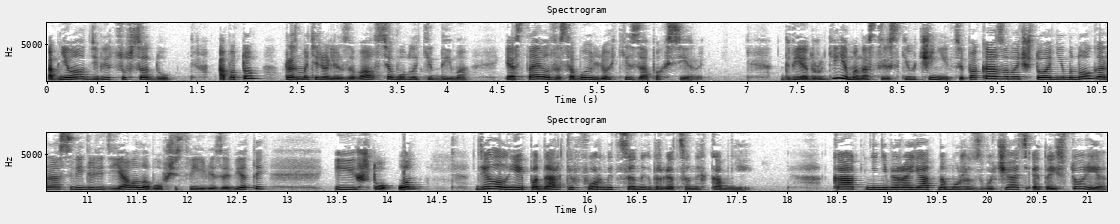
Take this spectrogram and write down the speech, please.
обнимал девицу в саду, а потом разматериализовался в облаке дыма и оставил за собой легкий запах серы. Две другие монастырские ученицы показывают, что они много раз видели дьявола в обществе Елизаветы и что он делал ей подарки в форме ценных драгоценных камней. Как ни невероятно может звучать эта история,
